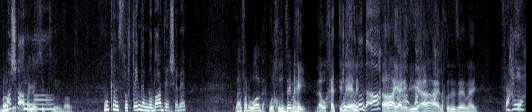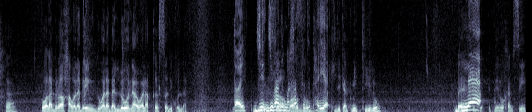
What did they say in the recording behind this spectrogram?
ما شاء حاجة الله. و60 برضو. ممكن الصورتين جنب بعض يا شباب. لا فرق واضح. والخدود زي ما هي. لو خدت بالك. الخدود آه. آه يعني دي آه الخدود زي ما هي. صحيح. آه. ولا جراحة ولا بنج ولا بالونة ولا القصة دي كلها طيب دي دي بعد ما خست برضو. تتهيألي دي كانت 100 كيلو لا. 52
